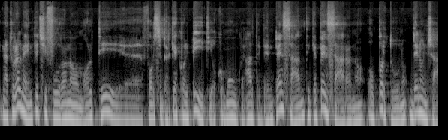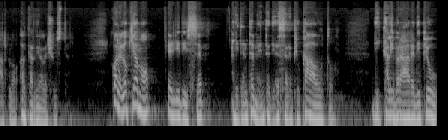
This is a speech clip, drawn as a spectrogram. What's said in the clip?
naturalmente ci furono molti, eh, forse perché colpiti o comunque altri ben pensanti, che pensarono opportuno denunciarlo al cardinale Schuster, il quale lo chiamò e gli disse evidentemente di essere più cauto, di calibrare di più,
